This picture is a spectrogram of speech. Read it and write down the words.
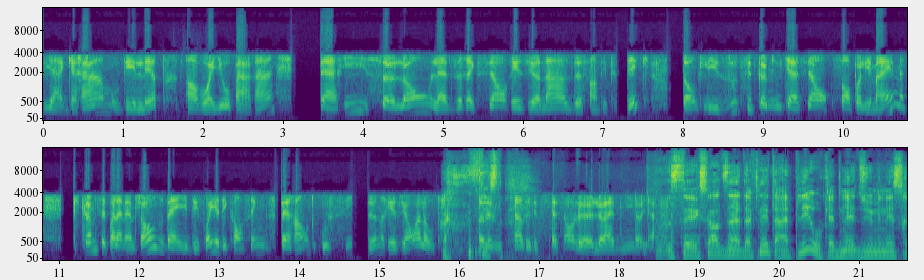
diagrammes ou des lettres envoyées aux parents qui varient selon la direction régionale de santé publique. Donc, les outils de communication sont pas les mêmes. Puis comme c'est pas la même chose, ben des fois il y a des consignes différentes aussi d'une région à l'autre. ça, le ministère de l'Éducation l'a admis là, hier. C'est extraordinaire. Daphné, t'as appelé au cabinet du ministre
